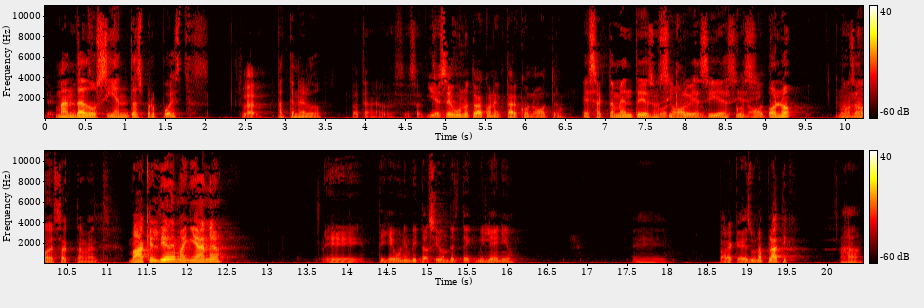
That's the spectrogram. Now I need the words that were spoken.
Ya manda 200 propuestas Claro. para tener dos Va a tener dos, exacto. Y ese uno te va a conectar con otro. Exactamente, es un con ciclo y así, y así, con así. otro. O no. O no, exactamente. Va, que el día de mañana eh, te llega una invitación del Tech Milenio eh, para que des una plática. Ajá.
